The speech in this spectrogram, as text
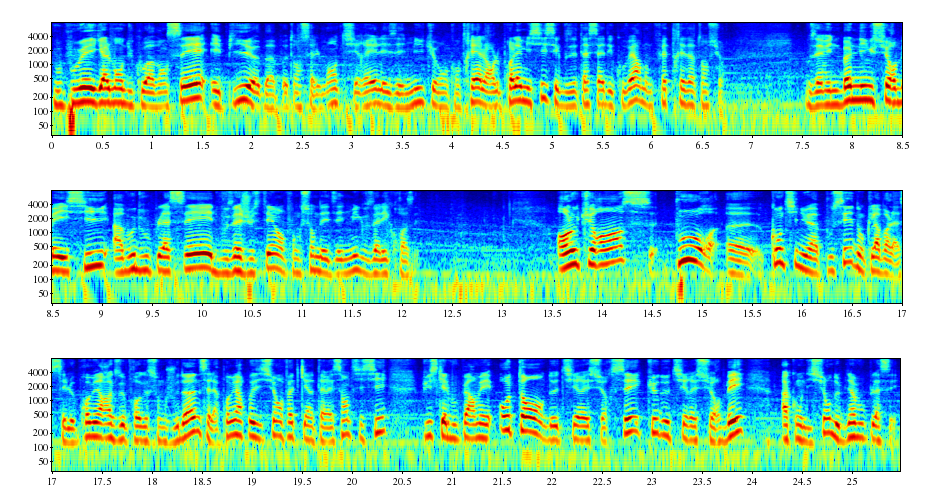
Vous pouvez également du coup avancer et puis euh, bah, potentiellement tirer les ennemis que vous rencontrez. Alors le problème ici c'est que vous êtes assez à découvert donc faites très attention. Vous avez une bonne ligne sur B ici, à vous de vous placer et de vous ajuster en fonction des ennemis que vous allez croiser. En l'occurrence, pour euh, continuer à pousser, donc là voilà, c'est le premier axe de progression que je vous donne, c'est la première position en fait qui est intéressante ici, puisqu'elle vous permet autant de tirer sur C que de tirer sur B, à condition de bien vous placer.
